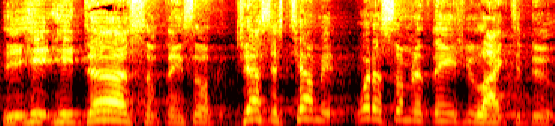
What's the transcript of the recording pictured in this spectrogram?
he, he, he does some things. So, Justice, tell me, what are some of the things you like to do?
